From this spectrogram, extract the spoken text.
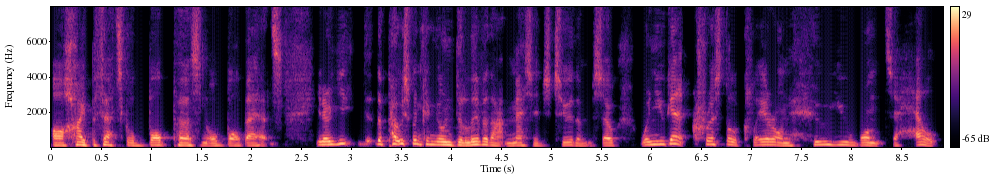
our hypothetical Bob person or Bobette, you know, you, the postman can go and deliver that message to them. So when you get crystal clear on who you want to help,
